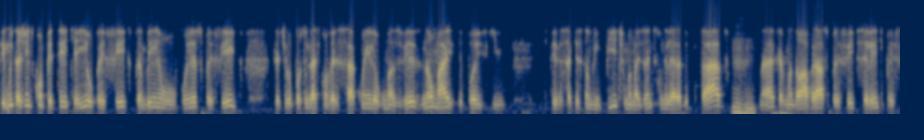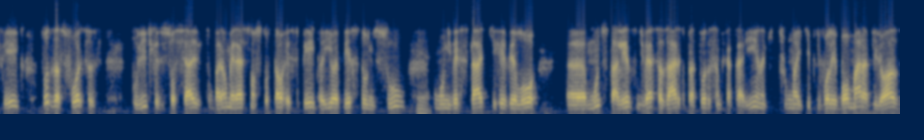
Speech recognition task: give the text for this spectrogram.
Tem muita gente competente aí, o prefeito também, eu conheço o prefeito, já tive a oportunidade de conversar com ele algumas vezes, não mais depois que teve essa questão do impeachment, mas antes quando ele era deputado, uhum. né? Quero mandar um abraço prefeito, excelente prefeito, todas as forças políticas e sociais de Tubarão merecem nosso total respeito. Aí é berço da Unisul, é. uma universidade que revelou uh, muitos talentos em diversas áreas para toda Santa Catarina, que tinha uma equipe de voleibol maravilhosa,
